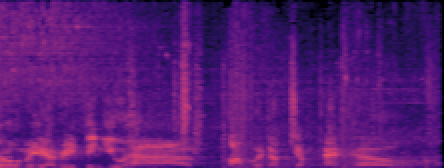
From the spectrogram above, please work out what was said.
Show me everything you have, puppet of Geppetto.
